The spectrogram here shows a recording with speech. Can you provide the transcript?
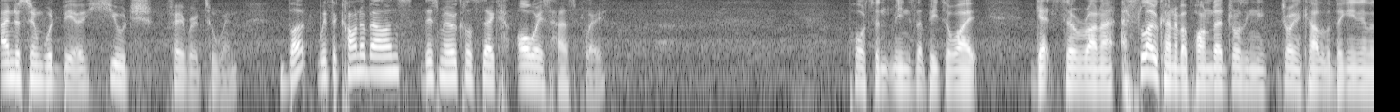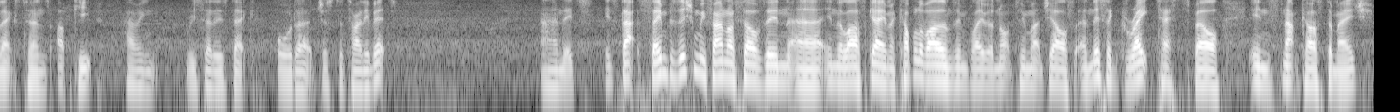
Anderson would be a huge favorite to win. But with the counterbalance, this Miracles deck always has play. Portent means that Peter White gets to run a, a slow kind of a ponder, drawing, drawing a card at the beginning of the next turn's upkeep, having reset his deck order just a tiny bit. And it's it's that same position we found ourselves in uh, in the last game. A couple of islands in play, but not too much else. And this a great test spell in Snapcaster Mage,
